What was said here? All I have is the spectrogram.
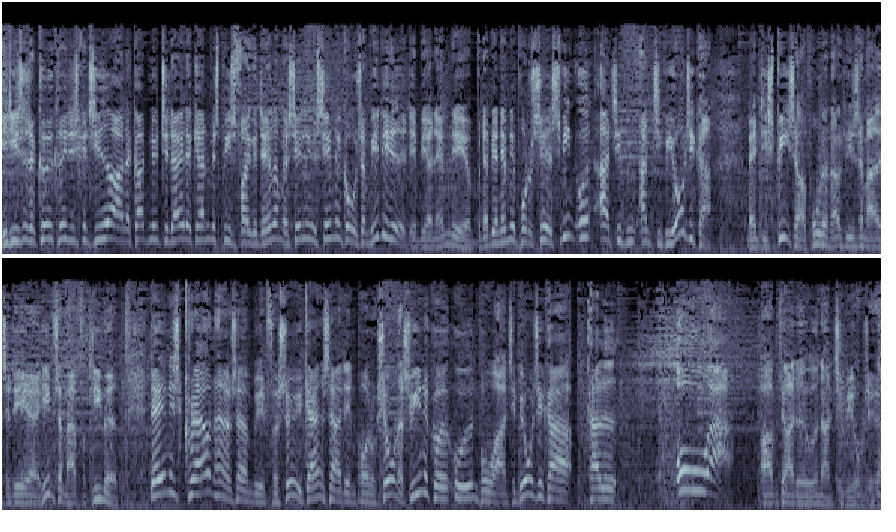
I disse så kødkritiske tider er der godt nyt til dig, der gerne vil spise frikadeller med selv- semigod samvittighed. Det bliver nemlig, der bliver nemlig produceret svin uden antibi- antibiotika. Men de spiser og bruger nok lige så meget, så det er helt som hap for klimaet. Danish Crown har som et forsøg i gang sat en produktion af svinekød uden brug af antibiotika, kaldet OA opdrettet uden antibiotika.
